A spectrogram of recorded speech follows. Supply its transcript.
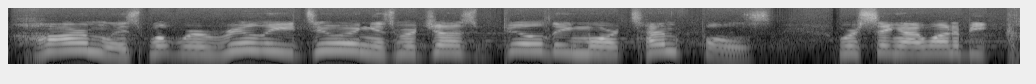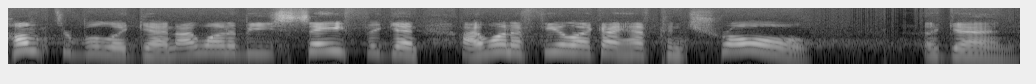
harmless, what we're really doing is we're just building more temples. We're saying, I want to be comfortable again. I want to be safe again. I want to feel like I have control again.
